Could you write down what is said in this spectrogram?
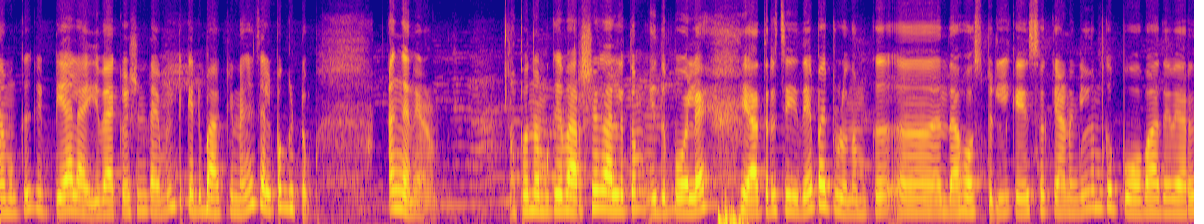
നമുക്ക് കിട്ടിയാലായി ഇവാക്വേഷൻ ടൈമിൽ ടിക്കറ്റ് ബാക്കിയുണ്ടെങ്കിൽ ചിലപ്പോൾ കിട്ടും. അങ്ങനെയാണ്. അപ്പോൾ നമുക്ക് ഈ വർഷകാലത്തും ഇതുപോലെ യാത്ര ചെയ്തേ പറ്റുള്ളൂ. നമുക്ക് എന്താ ഹോസ്പിറ്റൽ കേസൊക്കെ ആണെങ്കിൽ നമുക്ക് പോവാതെ വേറെ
